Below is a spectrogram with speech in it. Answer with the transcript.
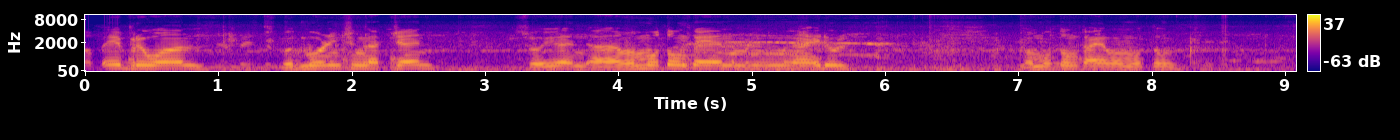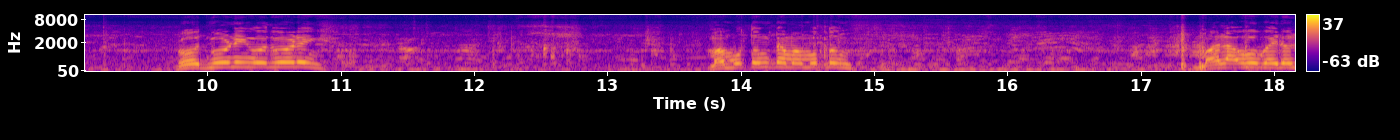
Up everyone? Good morning sa lahat dyan. So yan, ah, mamutong tayo naman mga idol. Mamutong tayo, mamutong. Good morning, good morning. Mamutong ta, mamutong. Malaog idol.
